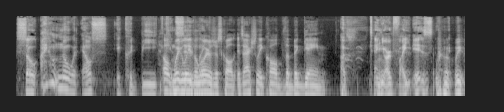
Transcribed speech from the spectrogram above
So I don't know what else it could be. Oh, Wiggly, the like lawyer's just called. It's actually called the big game. A 10 yard fight is. we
